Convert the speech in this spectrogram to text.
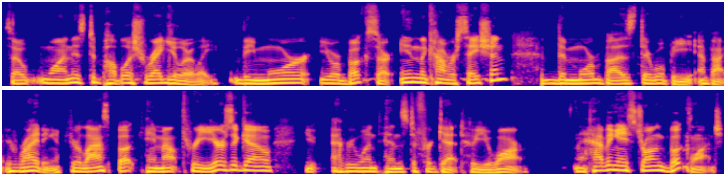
So, one is to publish regularly. The more your books are in the conversation, the more buzz there will be about your writing. If your last book came out three years ago, you, everyone tends to forget who you are. Having a strong book launch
